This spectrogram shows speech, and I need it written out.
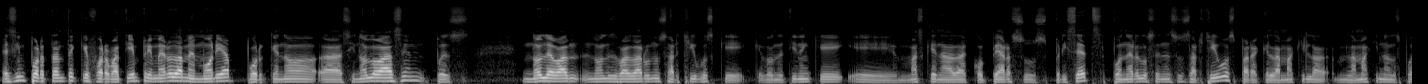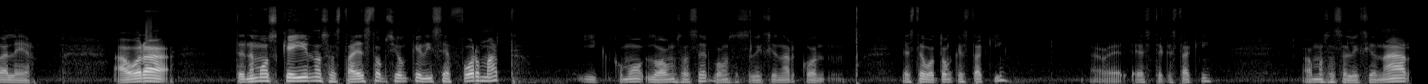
Es importante que formateen primero la memoria porque no, ah, si no lo hacen, pues no, le van, no les va a dar unos archivos que, donde tienen que eh, más que nada copiar sus presets, ponerlos en esos archivos para que la máquina, la máquina los pueda leer. Ahora tenemos que irnos hasta esta opción que dice Format y cómo lo vamos a hacer, vamos a seleccionar con este botón que está aquí, a ver, este que está aquí vamos a seleccionar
